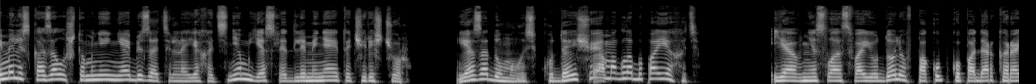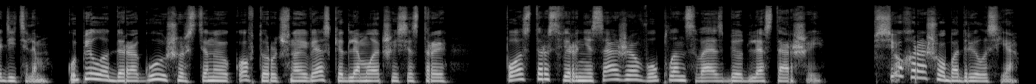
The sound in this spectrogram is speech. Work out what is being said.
Эмиль сказал, что мне не обязательно ехать с ним, если для меня это чересчур. Я задумалась, куда еще я могла бы поехать? Я внесла свою долю в покупку подарка родителям. Купила дорогую шерстяную кофту ручной вязки для младшей сестры, постер с вернисажа в Упланс для старшей. Все хорошо, бодрилась я.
